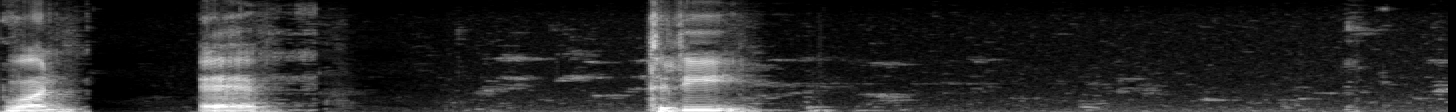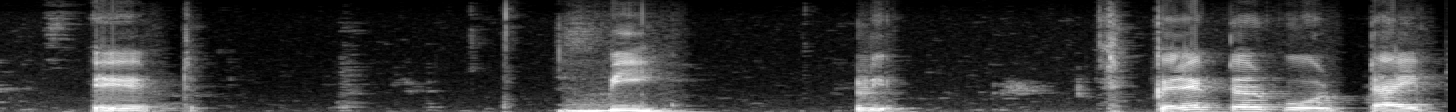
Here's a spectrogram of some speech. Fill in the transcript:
1 f 3 8 b. Character code type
